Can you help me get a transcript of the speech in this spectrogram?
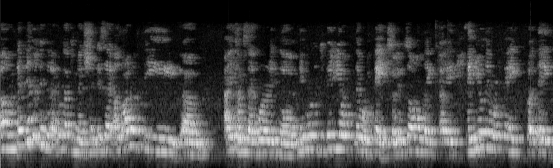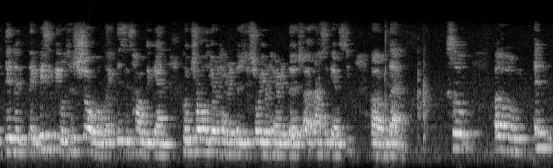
Um, and the other thing that I forgot to mention is that a lot of the um, items that were in the Nimrud video, they were fake. So it's all like, I, they knew they were fake, but they didn't, they basically was just show, like, this is how we can control your heritage, destroy your heritage, uh, as against um, them. So, um, and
